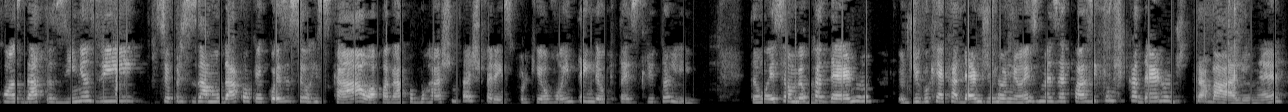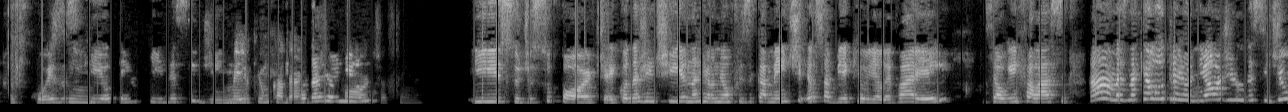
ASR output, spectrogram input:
com as datazinhas e se eu precisar mudar qualquer coisa, se eu riscar ou apagar com a borracha, não faz diferença, porque eu vou entender o que está escrito ali. Então, esse é o meu uhum. caderno. Eu digo que é caderno de reuniões, mas é quase que um caderno de trabalho, né? As coisas Sim. que eu tenho que ir decidindo. Meio que um caderno de reunião... suporte, assim. Né? Isso, de suporte. Aí, quando a gente ia na reunião fisicamente, eu sabia que eu ia levar ele. Se alguém falasse, ah, mas naquela outra reunião a gente não decidiu,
